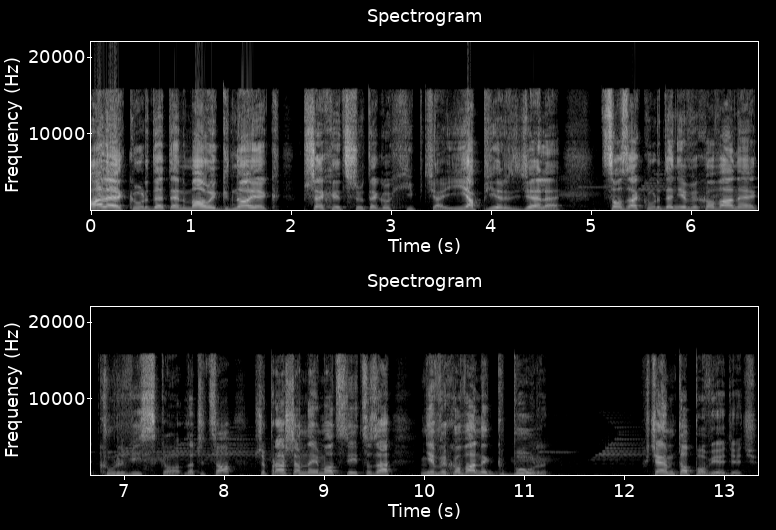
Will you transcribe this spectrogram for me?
Ale kurde ten mały gnojek przechytrzył tego hipcia, ja pierdzielę. Co za kurde niewychowane kurwisko. Znaczy co? Przepraszam najmocniej, co za niewychowany gbur. Chciałem to powiedzieć.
